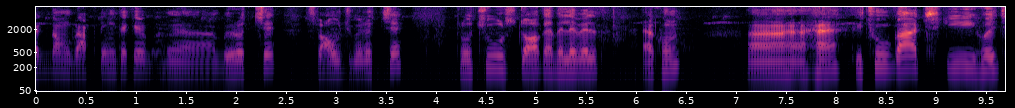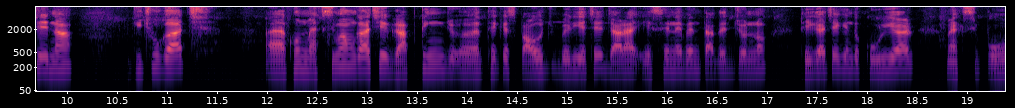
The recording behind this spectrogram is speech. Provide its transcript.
একদম গ্রাফটিং থেকে বেরোচ্ছে স্পাউচ বেরোচ্ছে। প্রচুর স্টক অ্যাভেলেবেল এখন হ্যাঁ কিছু গাছ কি হয়েছে না, কিছু গাছ, এখন ম্যাক্সিমাম গাছই গ্রাফটিং থেকে স্পাউচ বেরিয়েছে। যারা এসে নেবেন তাদের জন্য ঠিক আছে, কিন্তু কুরিয়ার ম্যাক্সি বহু,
